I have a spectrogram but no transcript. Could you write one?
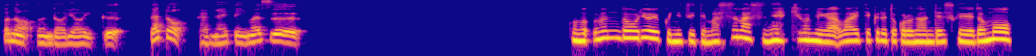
この運動療育だと考えています。この運動療育についてますますね、興味が湧いてくるところなんですけれども、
